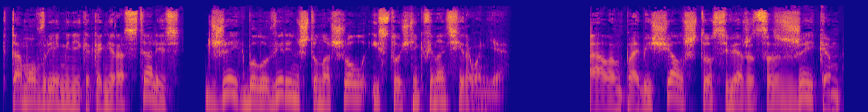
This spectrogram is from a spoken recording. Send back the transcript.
К тому времени, как они расстались, Джейк был уверен, что нашел источник финансирования. Алан пообещал, что свяжется с Джейком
